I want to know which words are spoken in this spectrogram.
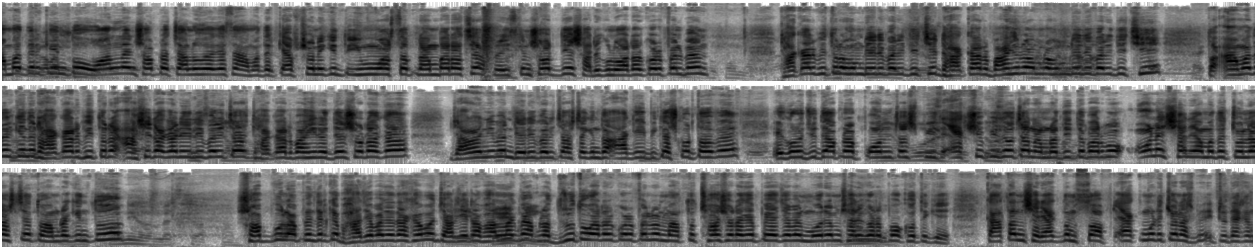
আমাদের কিন্তু অনলাইন শপটা চালু হয়ে গেছে। আমাদের ক্যাপশনে কিন্তু ইমো হোয়াটসঅ্যাপ নাম্বার আছে। আপনার স্ক্রিনশট দিয়ে শাড়িগুলো অর্ডার করে ফেলবেন। ঢাকার ভিতরে হোম ডেলিভারি দিচ্ছি। ঢাকার বাইরেও আমরা হোম ডেলিভারি দিচ্ছি। তো আমাদের কিন্তু ঢাকার ভিতরে আশি টাকা ডেলিভারি চার্জ ঢাকার বাইরে দেড়শো টাকা। যারা নেবেন ডেলিভারি চার্জটা কিন্তু আগেই বিকাশ করতে হবে। এগুলো যদি আপনার পঞ্চাশ পিস একশো পিসও চান আমরা দিতে পারব। অনেক শাড়ি আমাদের চলে আসছে। তো আমরা কিন্তু সবগুলো আপনাদেরকে ভাজে ভাজে দেখাবো। যার যেটা ভালো লাগবে আপনারা দ্রুত অর্ডার করে ফেলবেন। মাত্র ছশো টাকা পেয়ে যাবেন মরিয়ম শাড়িঘরের পক্ষ থেকে। কাতান শাড়ি একদম সফট এক মুঠে চলে আসবে। একটু দেখেন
